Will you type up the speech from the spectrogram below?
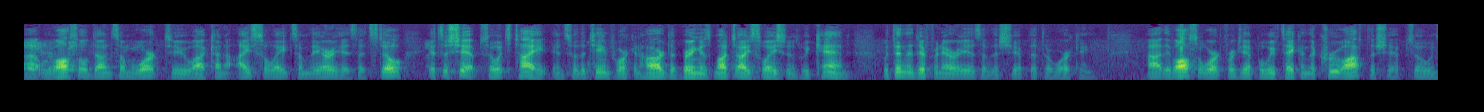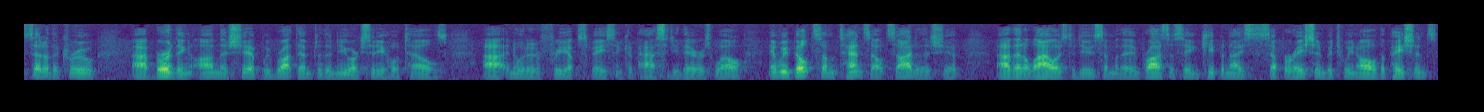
Uh, we've also done some work to uh, kind of isolate some of the areas. It's still it's a ship, so it's tight, and so the team's working hard to bring as much isolation as we can within the different areas of the ship that they're working. Uh, they've also worked, for example, we've taken the crew off the ship. So instead of the crew uh, berthing on the ship, we brought them to the New York City hotels uh, in order to free up space and capacity there as well. And we built some tents outside of the ship uh, that allow us to do some of the processing, keep a nice separation between all of the patients,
